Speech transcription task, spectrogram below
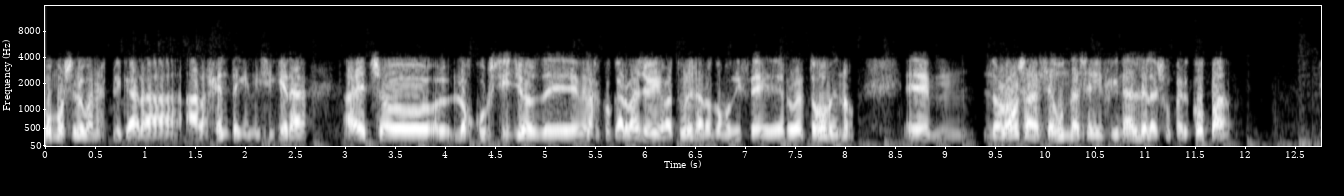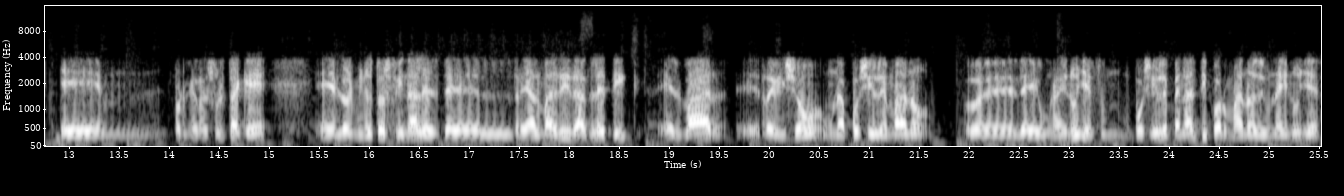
¿cómo se lo van a explicar a, a la gente que ni siquiera ha hecho los cursillos de Velasco Carballo y Eva Turégano, como dice Roberto Gómez, ¿no? Eh, nos vamos a la segunda semifinal de la Supercopa, eh, porque resulta que en los minutos finales del Real Madrid Athletic, el VAR eh, revisó una posible mano eh, de Unai Núñez, un, posible penalti por mano de Unai Núñez,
